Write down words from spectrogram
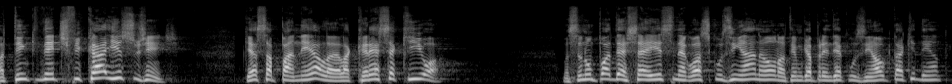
Mas tem que identificar isso, gente. Porque essa panela, ela cresce aqui, ó. Você não pode deixar esse negócio cozinhar, não. Nós temos que aprender a cozinhar o que está aqui dentro.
